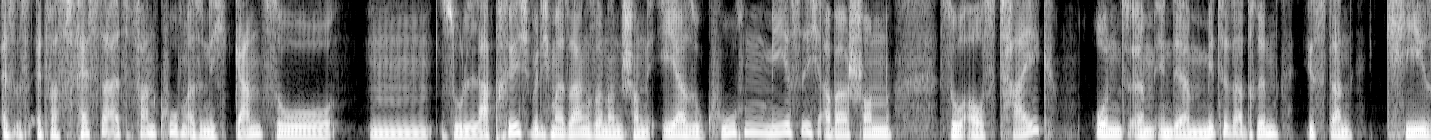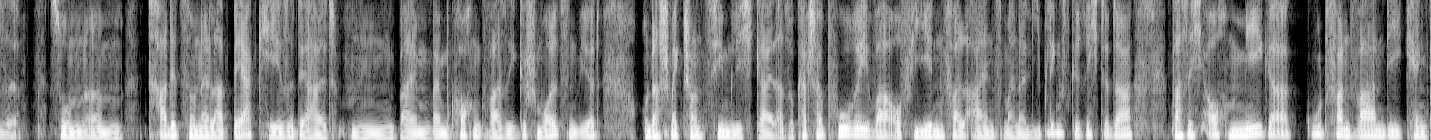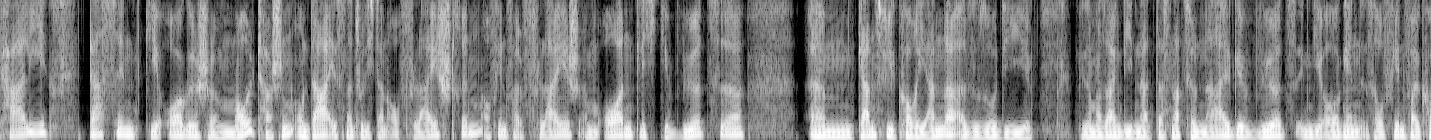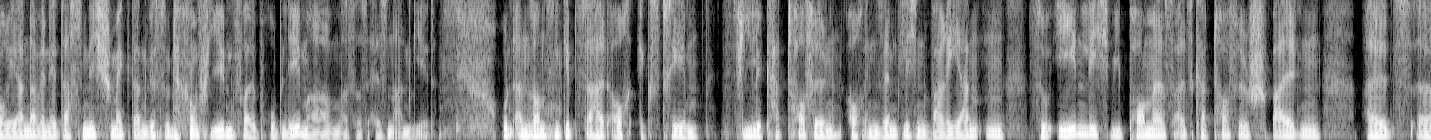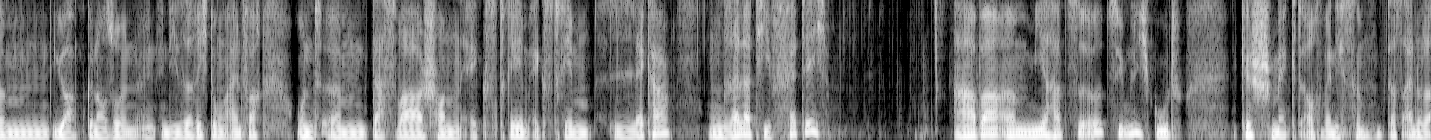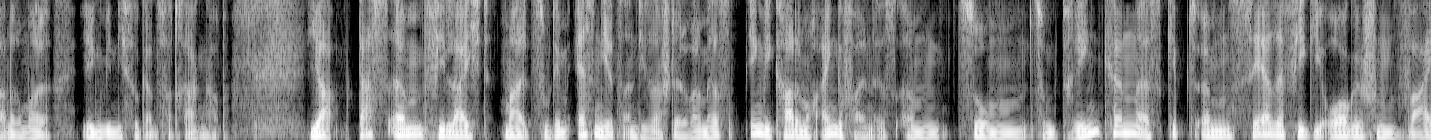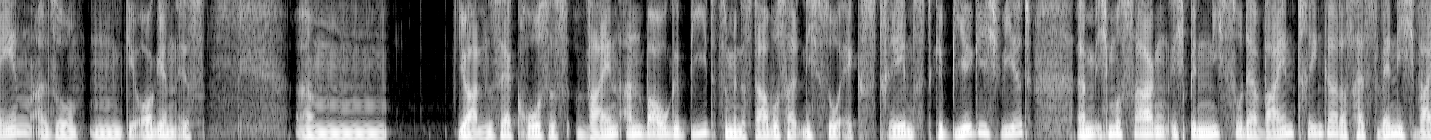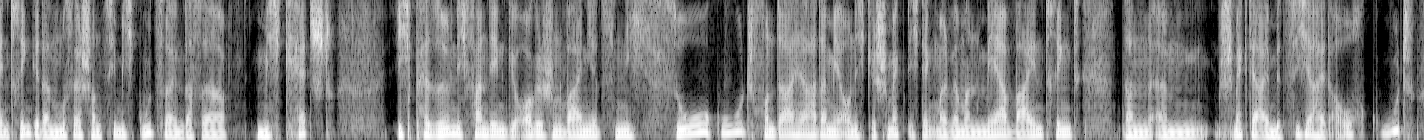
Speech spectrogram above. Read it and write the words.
es ist etwas fester als Pfannkuchen, also nicht ganz so mm, so lapprig, würde ich mal sagen, sondern schon eher so kuchenmäßig, aber schon so aus Teig. Und ähm, in der Mitte da drin ist dann Käse. So ein ähm, traditioneller Bergkäse, der halt mh, mm, beim, beim Kochen quasi geschmolzen wird. Und das schmeckt schon ziemlich geil. Also Kachapuri war auf jeden Fall eins meiner Lieblingsgerichte da. Was ich auch mega gut fand, waren die Kenkali. Das sind georgische Maultaschen. Und da ist natürlich dann auch Fleisch drin. Auf jeden Fall Fleisch, ähm, ordentlich Gewürze. Ähm, ganz viel Koriander, also so die, wie soll man sagen, die, das Nationalgewürz in Georgien ist auf jeden Fall Koriander. Wenn dir das nicht schmeckt, dann wirst du da auf jeden Fall Probleme haben, was das Essen angeht. Und ansonsten gibt es da halt auch extrem viele Kartoffeln, auch in sämtlichen Varianten, so ähnlich wie Pommes als Kartoffelspalten, als, ähm, ja, genau so in, in, in, dieser Richtung einfach. Und ähm, das war schon extrem, extrem lecker, relativ fettig aber ähm, mir hat es äh, ziemlich gut geschmeckt, auch wenn ich es das ein oder andere Mal irgendwie nicht so ganz vertragen habe. Ja, das ähm, vielleicht mal zu dem Essen jetzt an dieser Stelle, weil mir das irgendwie gerade noch eingefallen ist. Ähm, zum, zum Trinken, es gibt ähm, sehr, sehr viel georgischen Wein. Also mh, Georgien ist ähm, ja, ein sehr großes Weinanbaugebiet, zumindest da, wo es halt nicht so extremst gebirgig wird. Ähm, ich muss sagen, ich bin nicht so der Weintrinker. Das heißt, wenn ich Wein trinke, dann muss er schon ziemlich gut sein, dass er mich catcht. Ich persönlich fand den georgischen Wein jetzt nicht so gut, von daher hat er mir auch nicht geschmeckt. Ich denke mal, wenn man mehr Wein trinkt, dann ähm, schmeckt er einem mit Sicherheit auch gut,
